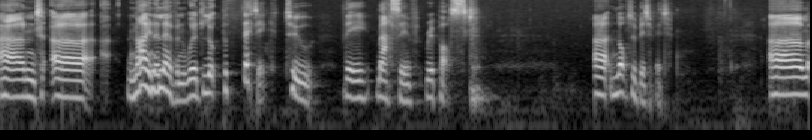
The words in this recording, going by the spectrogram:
and uh, 9 11 would look pathetic to the massive riposte. Uh, not a bit of it. Um,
